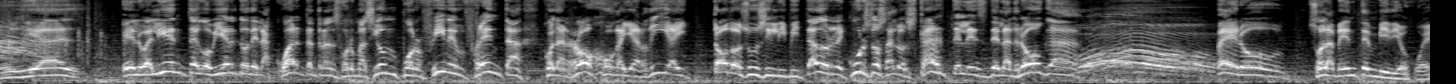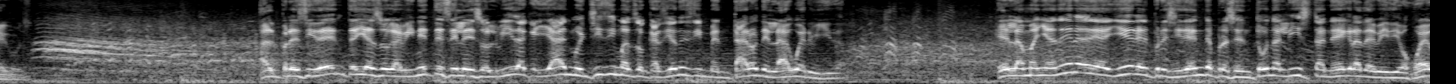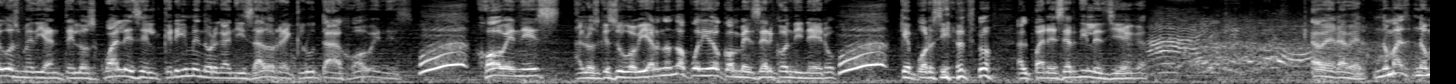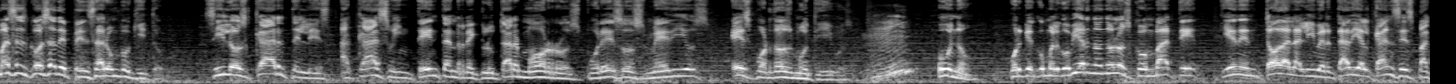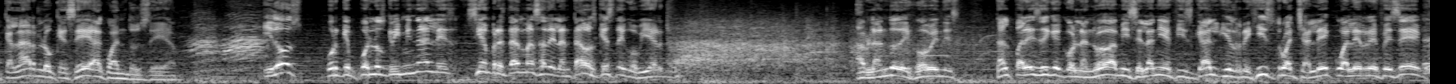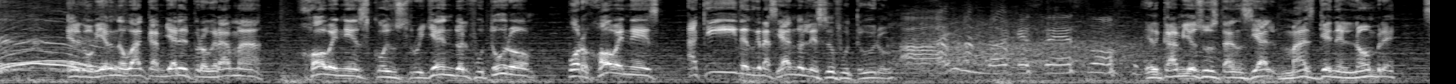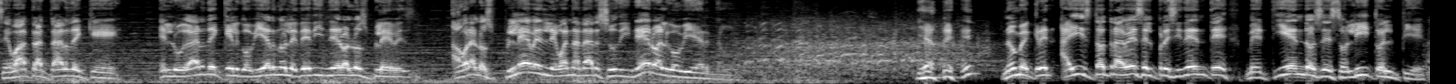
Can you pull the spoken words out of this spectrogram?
Buenos días. El valiente gobierno de la Cuarta Transformación por fin enfrenta con arrojo, gallardía y todos sus ilimitados recursos a los cárteles de la droga. Pero solamente en videojuegos. Al presidente y a su gabinete se les olvida que ya en muchísimas ocasiones inventaron el agua hervida. En la mañanera de ayer el presidente presentó una lista negra de videojuegos mediante los cuales el crimen organizado recluta a jóvenes. Jóvenes a los que su gobierno no ha podido convencer con dinero. Que por cierto, al parecer ni les llega. A ver, a ver, nomás, nomás es cosa de pensar un poquito. Si los cárteles acaso intentan reclutar morros por esos medios, es por dos motivos. Uno, porque como el gobierno no los combate, tienen toda la libertad y alcances para calar lo que sea cuando sea. Y dos, porque pues los criminales siempre están más adelantados que este gobierno. Hablando de jóvenes, tal parece que con la nueva miscelánea fiscal y el registro a chaleco al RFC, el gobierno va a cambiar el programa Jóvenes Construyendo el Futuro por Jóvenes aquí desgraciándoles su futuro. Ay, no, ¿qué es eso? El cambio sustancial, más que en el nombre, se va a tratar de que, en lugar de que el gobierno le dé dinero a los plebes, ahora los plebes le van a dar su dinero al gobierno. ¿Ya ven? ¿No me creen? Ahí está otra vez el presidente metiéndose solito el pie.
